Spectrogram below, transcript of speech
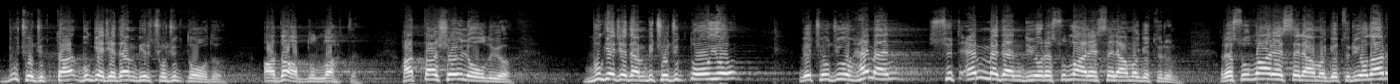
bu çocukta bu geceden bir çocuk doğdu. Adı Abdullah'tı. Hatta şöyle oluyor. Bu geceden bir çocuk doğuyor ve çocuğu hemen süt emmeden diyor Resulullah Aleyhisselam'a götürün. Resulullah Aleyhisselam'a götürüyorlar.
